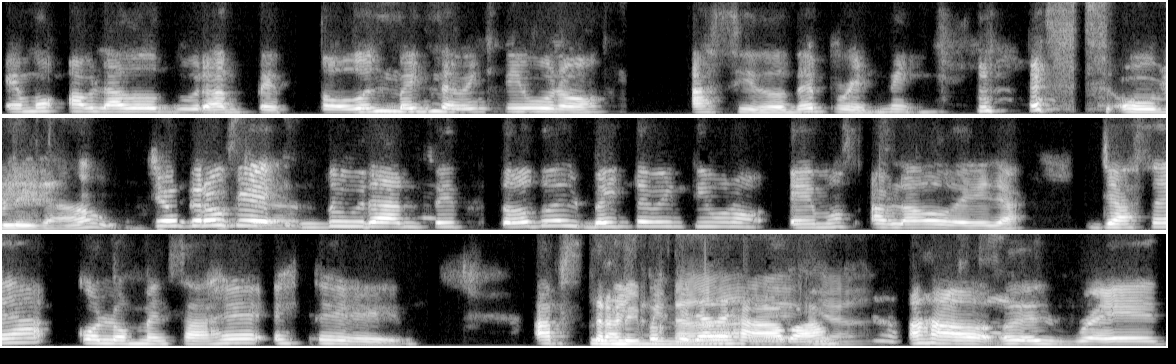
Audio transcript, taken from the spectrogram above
hemos hablado durante todo el 2021 ha sido de Britney. Obligado. Yo creo O que sea- durante todo el 2021 hemos hablado de ella, ya sea con los mensajes este, abstractos que ella dejaba. Ajá, el red,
